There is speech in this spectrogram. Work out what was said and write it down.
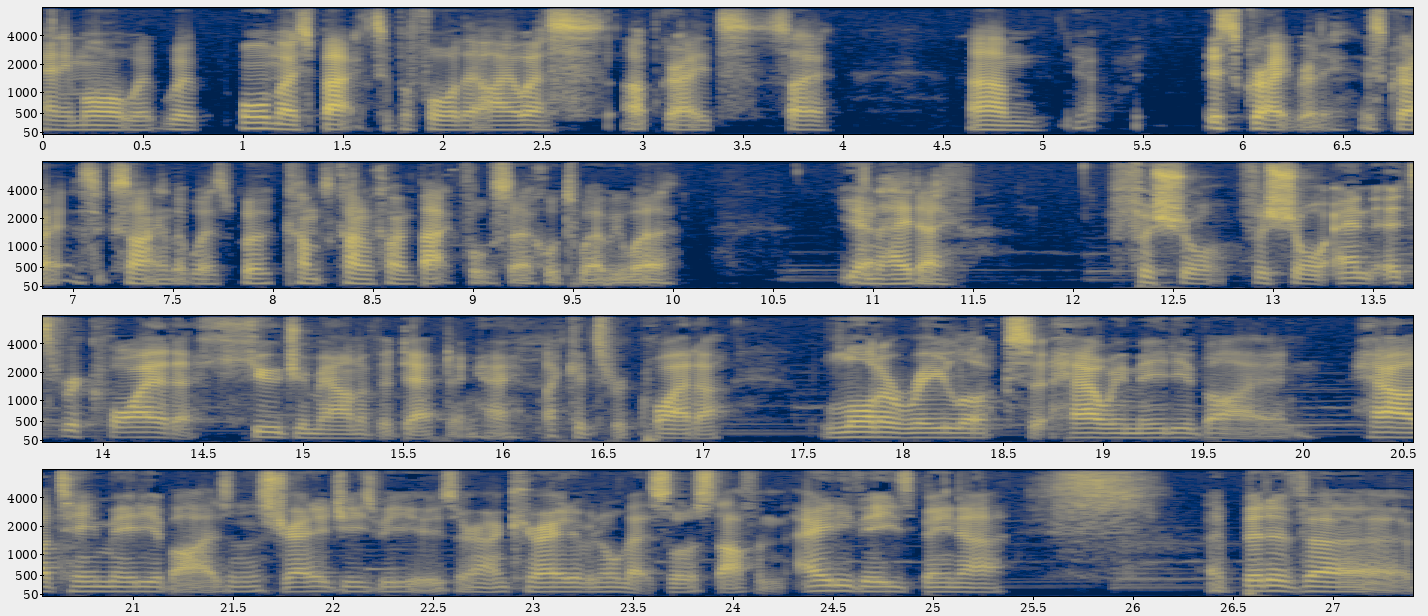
anymore. We're, we're almost back to before the iOS upgrades. So um, yeah it's great, really. It's great. It's exciting that we're, we're come, kind of coming back full circle to where we were yeah. in the heyday. For sure, for sure. And it's required a huge amount of adapting, hey? Like it's required a lot of relooks at how we media buy and how our team media buys and the strategies we use around creative and all that sort of stuff. And ADV's been a a bit of a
